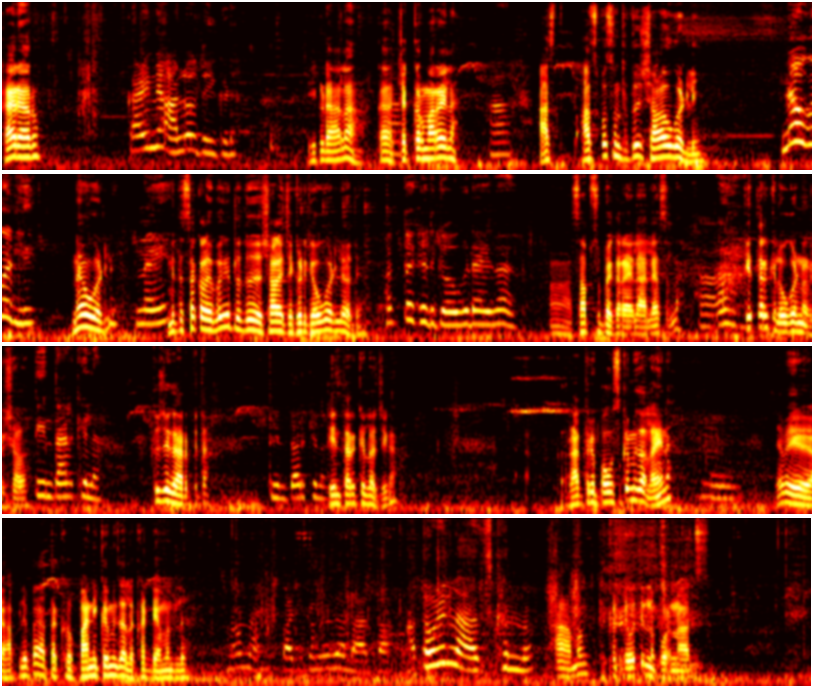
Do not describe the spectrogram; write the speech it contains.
काय रे अरू? काही नाही आलो होतो इकडे. इकडे आला? का चक्कर मारायला? हा. आज आजपासून तर तुझी शाळा उघडली. नाही उघडली. नाही उघडली? नाही. मी तर सकाळी बघितलं तुझ्या शाळेच्या खिडक्या उघडल्या होत्या. फक्त खिडक्या उघड्या आहे ना हां साफसफाई करायला आले असेल ना? हा. किती तारखेला उघडणार आहे शाळा? तीन तारखेला. तुझे घर पिता? तीन तारखेला. तीन तारखेलाची का? रात्री पाऊस कमी झाला आहे ना? हे बाई आपले पाय आता ख पाणी कमी झालं खड्ड्यामधलं. झालं आता होईल ना आज खन्न. हां मग खड्डे होतील ना पूर्ण आज.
